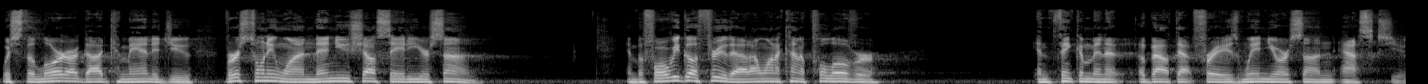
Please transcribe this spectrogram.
which the Lord our God commanded you? Verse 21 Then you shall say to your son. And before we go through that, I want to kind of pull over and think a minute about that phrase, when your son asks you.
